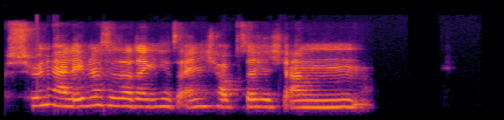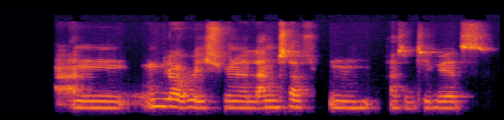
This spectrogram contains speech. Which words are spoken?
Schöne Erlebnisse, da denke ich jetzt eigentlich hauptsächlich an an unglaublich schöne Landschaften, also die wir jetzt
